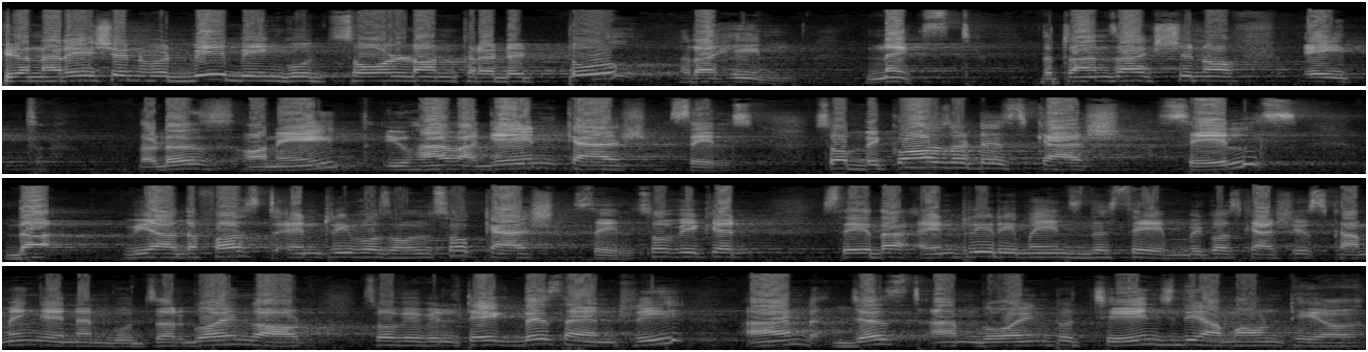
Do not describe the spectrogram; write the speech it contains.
your narration would be being goods sold on credit to Rahim. Next, the transaction of 8th that is on 8th you have again cash sales. So because it is cash sales the we have the first entry was also cash sales. So we can say the entry remains the same because cash is coming in and goods are going out. So we will take this entry and just I am going to change the amount here.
